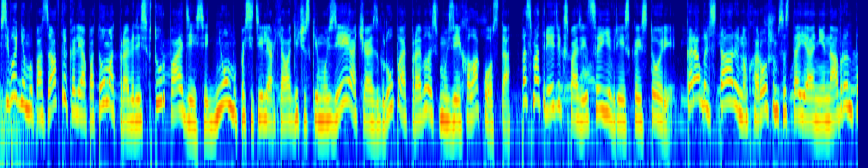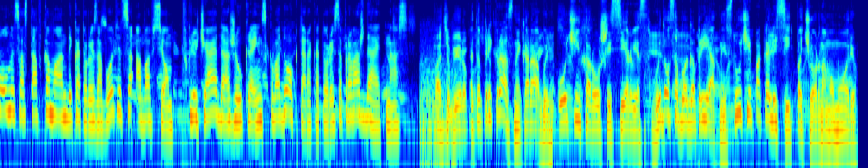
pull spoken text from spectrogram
Сегодня мы позавтракали, а потом отправились в тур по Одессе. Днем мы посетили археологический музей, а часть группы отправилась в музей Холокоста посмотреть экспозиции еврейской истории. Корабль старый, но в хорошем состоянии. Набран полный состав команды, который заботится обо всем, включая даже украинского доктора, который сопровождает нас. Это прекрасный корабль, очень хороший сервис. Выдался благоприятный случай поколесить по Черному морю.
